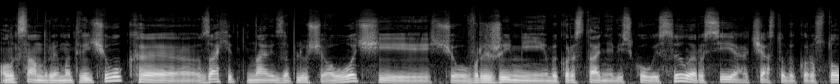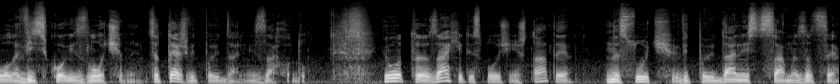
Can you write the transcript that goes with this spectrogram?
Олександрою Матвійчук е, Захід навіть заплющував очі, що в режимі використання військової сили Росія часто використовувала військові злочини. Це теж відповідальність Заходу. І от е, Захід і Сполучені Штати несуть відповідальність саме за це.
